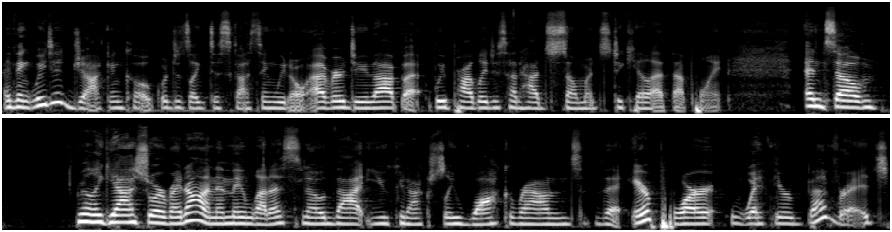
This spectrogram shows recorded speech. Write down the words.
I think we did Jack and Coke, which is like disgusting. We don't ever do that, but we probably just had had so much tequila at that point. And so we're like, yeah, sure, right on. And they let us know that you could actually walk around the airport with your beverage.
